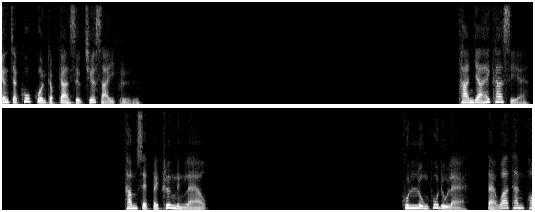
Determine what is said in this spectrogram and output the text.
ยังจะคู่ควรกับการสืบเชื้อสายอีกหรือ ทานยาให้ข้าเสียทำเสร็จไปครึ่งหนึ่งแล้ว คุณลุงผู้ดูแล แต่ว่าท่านพ่อ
